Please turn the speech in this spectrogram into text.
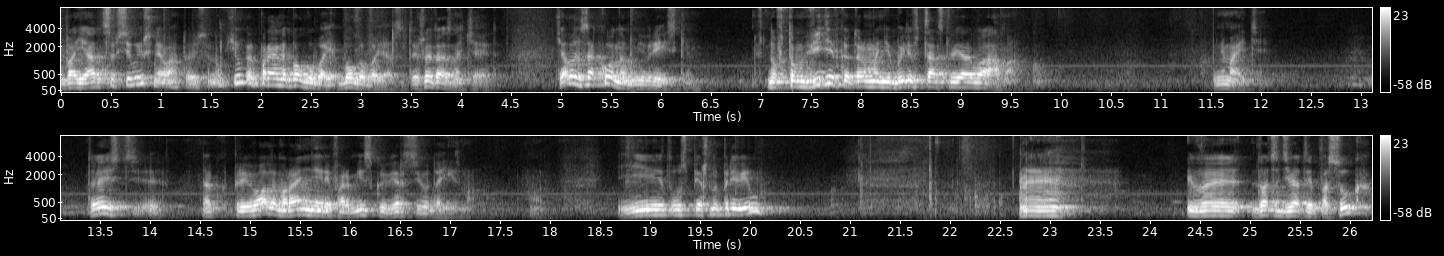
бояться Всевышнего. То есть он учил, как правильно Богу Бога бояться. То есть что это означает? Учил их законам еврейским, но в том виде, в котором они были в царстве Иерваама. Понимаете? То есть э, так, прививал им ранее реформистскую версию иудаизма. И это успешно привил. Э, и в 29-й посук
